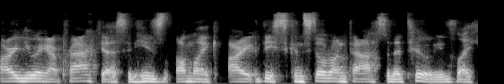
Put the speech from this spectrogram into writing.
arguing at practice and he's i'm like all right these can still run fast in a two and he's like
